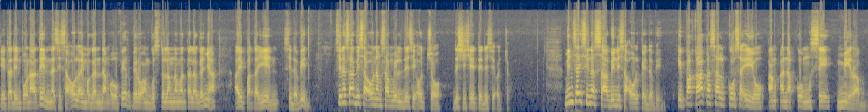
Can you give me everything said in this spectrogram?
Kita din po natin na si Saul ay magandang offer pero ang gusto lang naman talaga niya ay patayin si David. Sinasabi sa unang Samuel 18, 17, 18. Minsay sinasabi ni Saul kay David, Ipakakasal ko sa iyo ang anak kong si Mirab,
